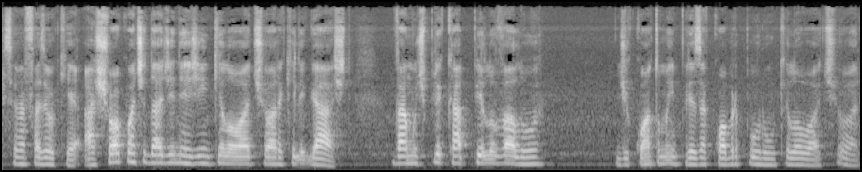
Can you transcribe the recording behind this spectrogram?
você vai fazer o quê? Achou a quantidade de energia em quilowatt-hora que ele gasta vai multiplicar pelo valor de quanto uma empresa cobra por 1 kWh.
